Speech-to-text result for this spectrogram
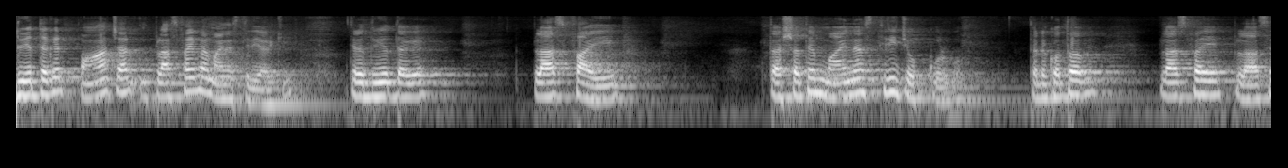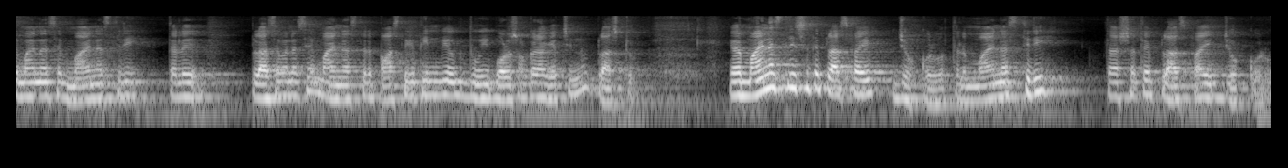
দুইয়ের দাগের পাঁচ আর প্লাস ফাইভ আর মাইনাস থ্রি আর কি। তাহলে দুইয়ের দাগে প্লাস ফাইভ তার সাথে মাইনাস থ্রি যোগ করব। তাহলে কত হবে? প্লাস ফাইভ প্লাসে মাইনাসে মাইনাস থ্রি তাহলে প্লাসে মাইনাসে মাইনাস তাহলে পাঁচ থেকে তিন বিয়োগ দুই, বড় সংখ্যার আগের চিহ্ন প্লাস টু এবার মাইনাস থ্রির সাথে প্লাস ফাইভ যোগ করব, তাহলে মাইনাস থ্রি তার সাথে প্লাস ফাইভ যোগ করব।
